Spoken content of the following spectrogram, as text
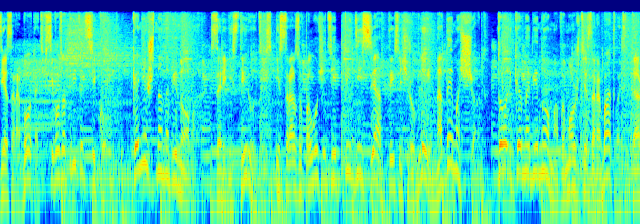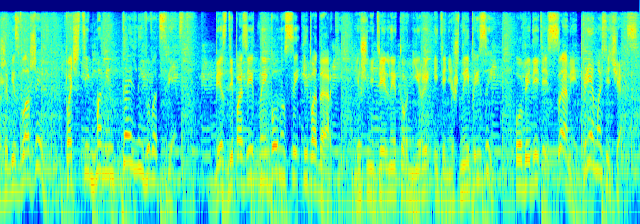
где заработать всего за 30 секунд. Конечно, на Бинома. Зарегистрируйтесь и сразу получите 50 тысяч рублей на демо-счет. Только на Бинома вы можете зарабатывать даже без вложений. Почти моментальный вывод средств. Бездепозитные бонусы и подарки, еженедельные турниры и денежные призы. Убедитесь сами прямо сейчас.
